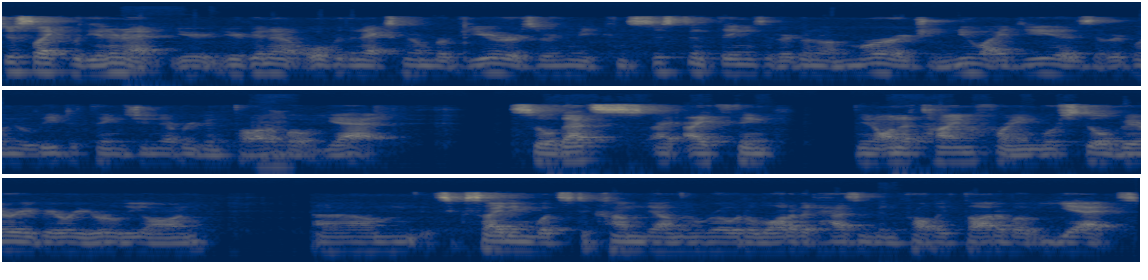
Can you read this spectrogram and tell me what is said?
just like with the internet, you're, you're going to over the next number of years, there are going to be consistent things that are going to emerge and new ideas that are going to lead to things you never even thought about yet. So that's I, I think you know on a time frame we're still very very early on. Um, it's exciting what's to come down the road. A lot of it hasn't been probably thought about yet,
